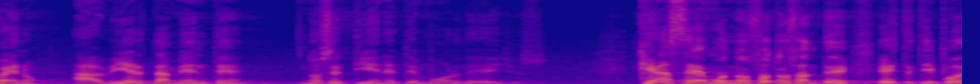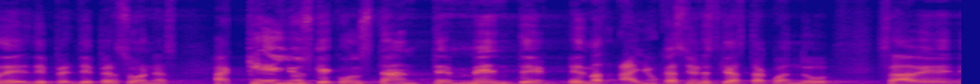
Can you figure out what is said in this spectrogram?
Bueno, abiertamente no se tiene temor de ellos. ¿Qué hacemos nosotros ante este tipo de, personas? Aquellos que constantemente, es más, hay ocasiones que hasta cuando sabe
